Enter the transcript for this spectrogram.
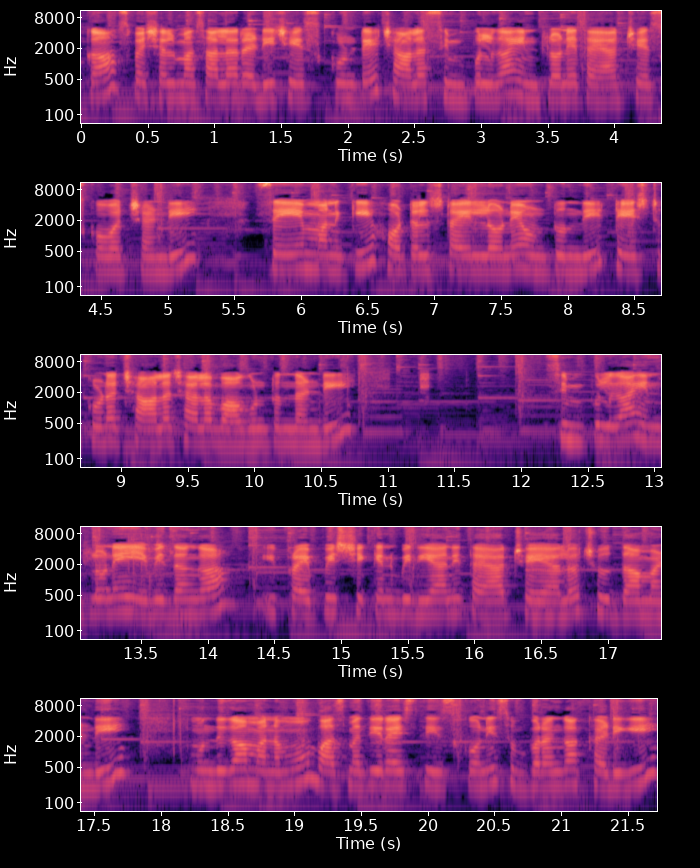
ఒక స్పెషల్ మసాలా రెడీ చేసుకుంటే చాలా సింపుల్గా ఇంట్లోనే తయారు చేసుకోవచ్చండి. సేమ్ మనకి హోటల్ స్టైల్లోనే ఉంటుంది టేస్ట్ కూడా చాలా చాలా బాగుంటుందండి. సింపుల్గా ఇంట్లోనే ఏ విధంగా ఈ ఫ్రై పీస్ చికెన్ బిర్యానీ తయారు చేయాలో చూద్దామండి. ముందుగా మనము బాస్మతి రైస్ తీసుకొని శుభ్రంగా కడిగి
